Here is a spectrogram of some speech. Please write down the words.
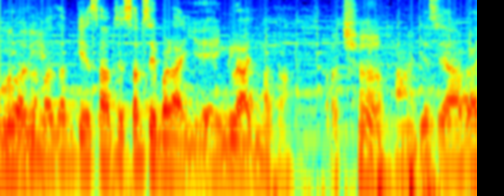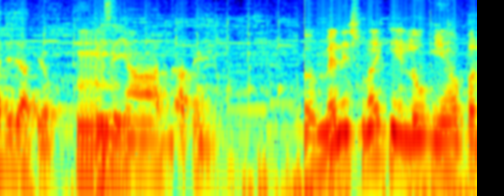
मज़हब के हिसाब से सबसे बड़ा ये है इंग्लाज माता अच्छा। हाँ जैसे आप आज जाते हो हम्म। वैसे यहाँ आते हैं। मैंने सुना है कि लोग यहाँ पर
